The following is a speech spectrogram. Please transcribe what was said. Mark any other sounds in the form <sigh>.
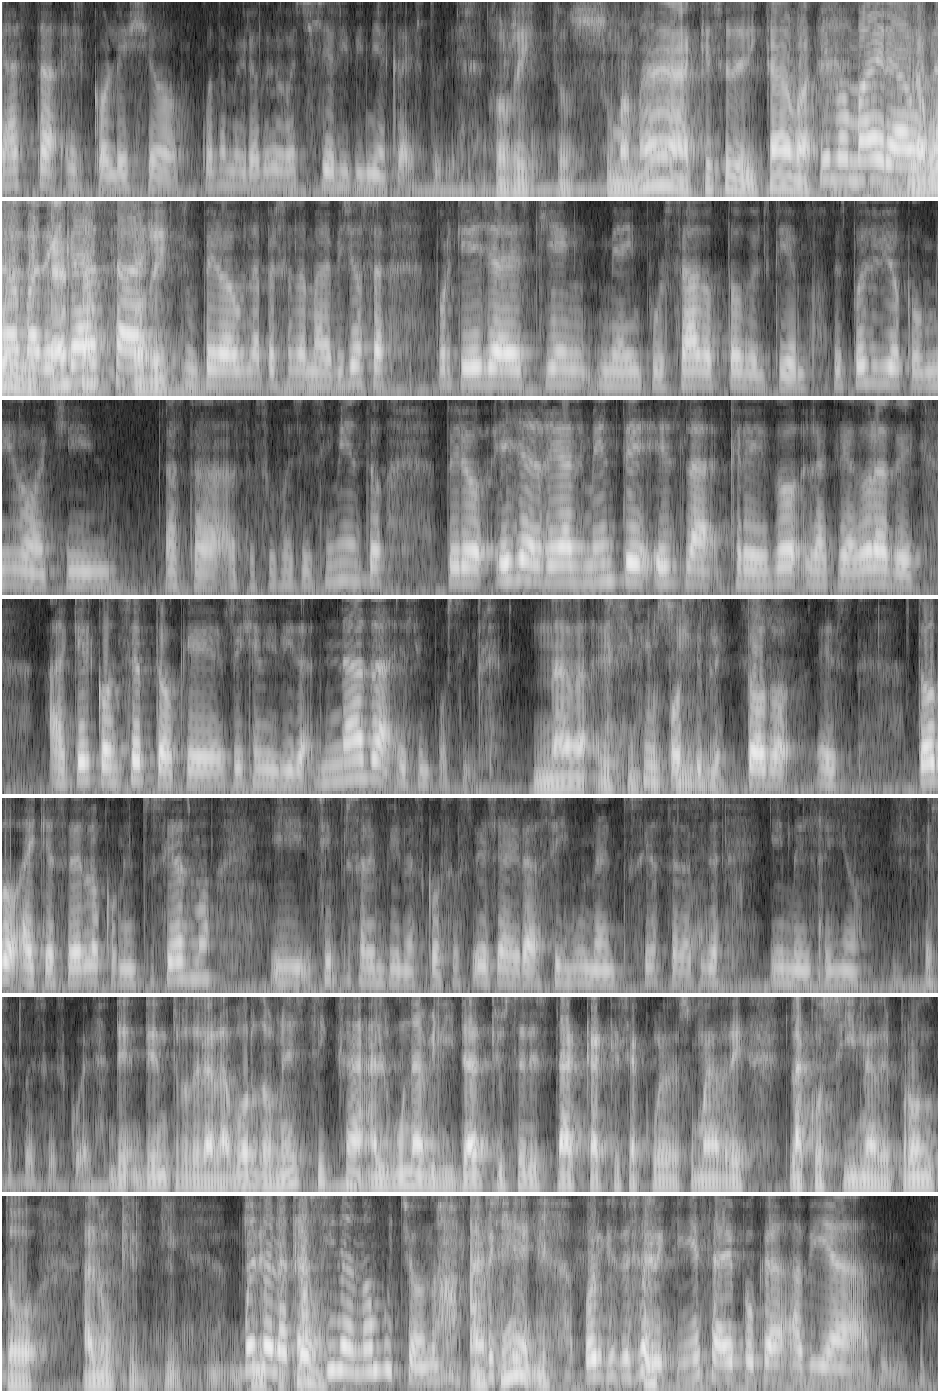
hasta el colegio, cuando me gradué de bachiller y vine acá a estudiar. Correcto. ¿Su mamá a qué se dedicaba? Mi mamá era una ama de, casa, pero una persona maravillosa, porque ella es quien me ha impulsado todo el tiempo. Después vivió conmigo aquí hasta, hasta su fallecimiento, pero ella realmente es la, la creadora de aquel concepto que rige mi vida. Nada es imposible. Nada es imposible. Es imposible. Todo es todo hay que hacerlo con entusiasmo y siempre salen bien las cosas. Ella era así, una entusiasta de la vida y me enseñó. Esa fue su escuela. dentro de la labor doméstica, ¿alguna habilidad que usted destaca, que se acuerda de su madre? La cocina, de pronto, algo que... bueno, la cocina no mucho, ¿no? ¿Ah, porque, porque usted sabe que en esa época había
